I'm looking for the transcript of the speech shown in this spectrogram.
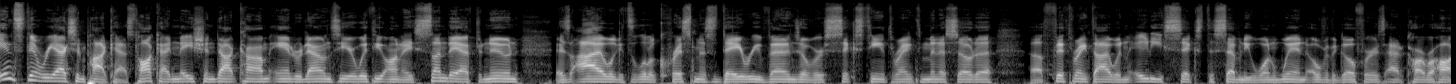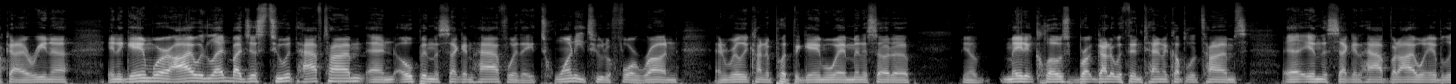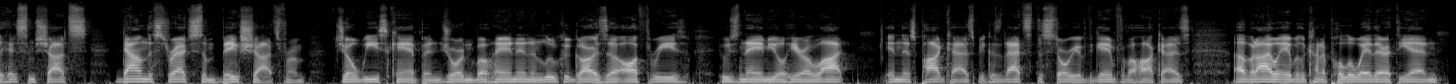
Instant Reaction Podcast, HawkeyeNation.com. Andrew Downs here with you on a Sunday afternoon as Iowa gets a little Christmas Day revenge over 16th ranked Minnesota. Uh, fifth ranked Iowa, an 86 to 71 win over the Gophers at Carver Hawkeye Arena in a game where Iowa led by just two at halftime and opened the second half with a 22 to 4 run and really kind of put the game away. Minnesota you know, made it close, got it within 10 a couple of times uh, in the second half, but Iowa able to hit some shots down the stretch, some big shots from Joe Wieskamp and Jordan Bohannon and Luka Garza, all three whose name you'll hear a lot in this podcast because that's the story of the game for the Hawkeyes. Uh, but Iowa able to kind of pull away there at the end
